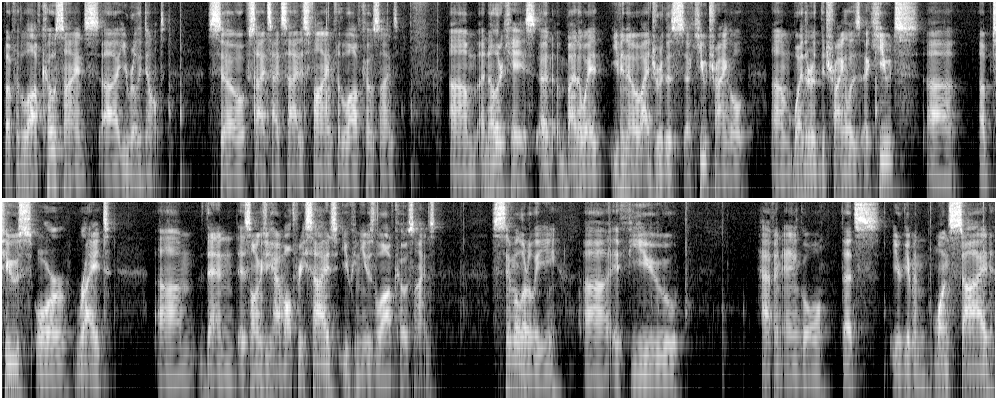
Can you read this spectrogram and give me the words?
But for the law of cosines, uh, you really don't. So side, side, side is fine for the law of cosines. Um, another case, uh, by the way, even though I drew this acute triangle, um, whether the triangle is acute, uh, obtuse, or right, um, then as long as you have all three sides, you can use the law of cosines. Similarly, uh, if you have an angle that's, you're given one side,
